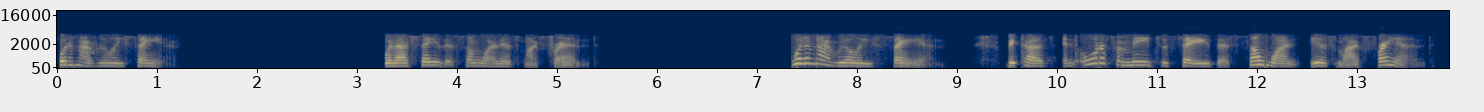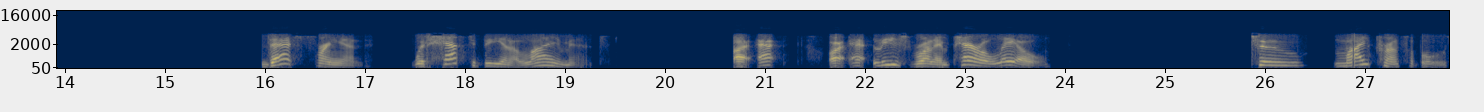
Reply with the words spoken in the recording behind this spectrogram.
What am I really saying? When I say that someone is my friend, what am I really saying? Because in order for me to say that someone is my friend, that friend would have to be in alignment or at, or at least running parallel to my principles,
